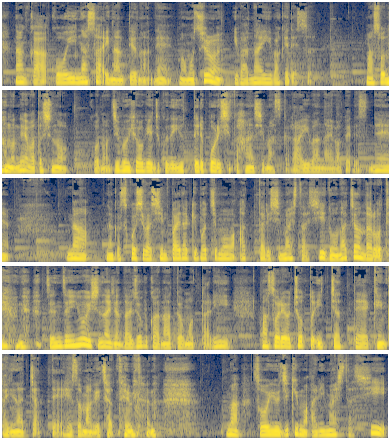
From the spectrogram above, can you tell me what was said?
なんかこう言いなさいなんていうのはね、まあ、もちろん言わないわけです。まあそんなのね私のこの自分表現塾で言ってるポリシーと反しますから言わないわけですね。ななんか少しは心配な気持ちもあったりしましたしどうなっちゃうんだろうっていうね 全然用意しないじゃん大丈夫かなって思ったり、まあ、それをちょっと言っちゃって喧嘩になっちゃってへそ曲げちゃってみたいなまあそういう時期もありましたし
